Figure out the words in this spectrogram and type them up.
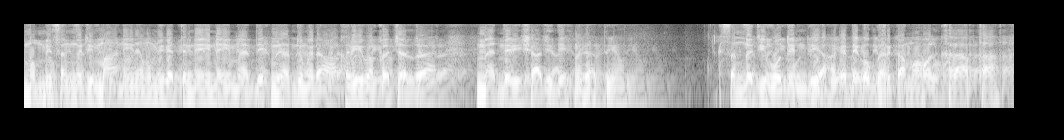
मम्मी संगत जी मानी ना, मम्मी कहते, नहीं नहीं, मैं देखने जाती हूँ, मेरा आखिरी वक्त चल रहा है, मैं तेरी शादी देखने जाती हूँ। संगत जी वो दिन भी आ गए। देखो, घर का माहौल खराब था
